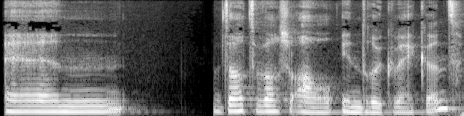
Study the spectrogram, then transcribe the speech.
En dat was al indrukwekkend.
